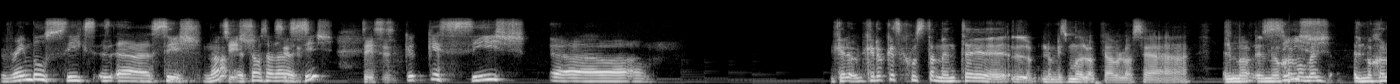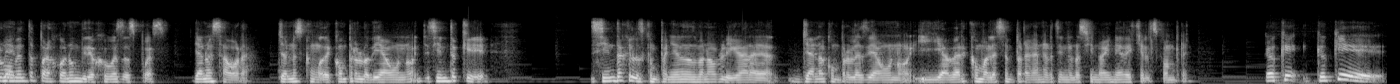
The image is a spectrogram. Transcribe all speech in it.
Rainbow Six, uh, Siege, ¿no? Estamos hablando de Siege. Sí, sí, Creo que Siege. Uh, creo, creo, que es justamente lo, mismo de lo que hablo. O sea, el, mejor, momento, el mejor momento para jugar un videojuego es después. Ya no es ahora ya no es como de cómpralo día uno. Yo siento que siento que los compañeros nos van a obligar a ya no comprarles día uno y a ver cómo le hacen para ganar dinero si no hay nadie que les compre. Creo que, creo que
